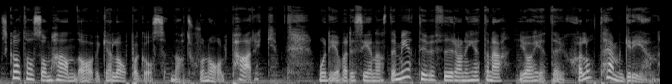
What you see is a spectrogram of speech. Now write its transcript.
ska tas om hand av Galapagos nationalpark. Och det var det senaste med TV4 Nyheterna. Jag heter Charlotte Hemgren.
